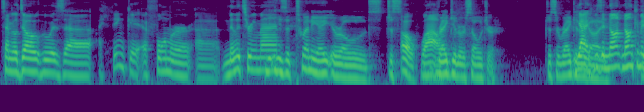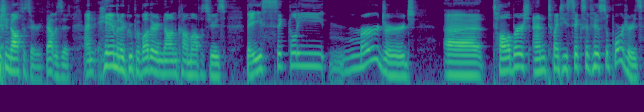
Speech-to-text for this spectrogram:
Samuel Doe, who is, uh, I think, a, a former uh, military man. He's a 28 year old, just Oh, wow. regular soldier, just a regular yeah, guy. he was a non commissioned officer. That was it. And him and a group of other non com officers basically murdered uh, Tolbert and 26 of his supporters.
